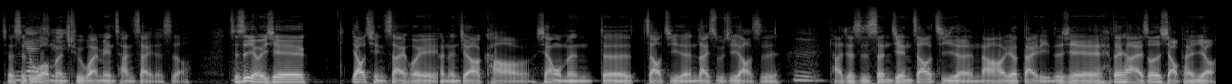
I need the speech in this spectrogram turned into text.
就是如果我们去外面参赛的时候，只是有一些邀请赛会，可能就要靠像我们的召集人赖书记老师，嗯，他就是身兼召集人，然后又带领这些对他来说是小朋友，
